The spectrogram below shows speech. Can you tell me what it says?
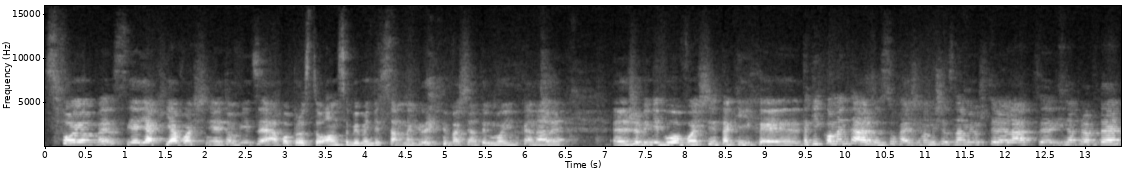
swoją wersję, jak ja właśnie to widzę, a po prostu on sobie będzie sam nagrywać na tym moim kanale, e, żeby nie było właśnie takich, e, takich komentarzy. Słuchajcie, no my się znamy już tyle lat i naprawdę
